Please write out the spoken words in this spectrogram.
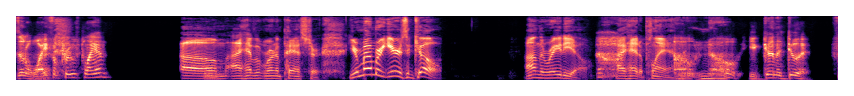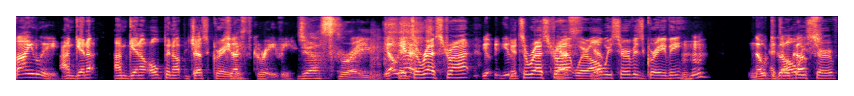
Is it a wife approved plan? Um, I haven't run it past her. You remember years ago on the radio, I had a plan. Oh no, you're gonna do it. Finally. I'm gonna I'm gonna open up just gravy. Just gravy. Just gravy. Oh, It's a restaurant. You- you- It's a restaurant Yes, where yep. all we serve is gravy. Mhm. No to It's go all we serve.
